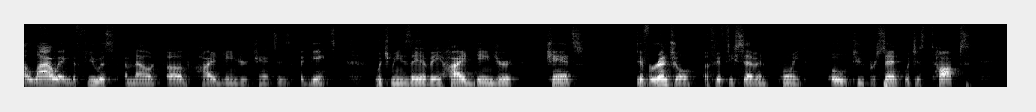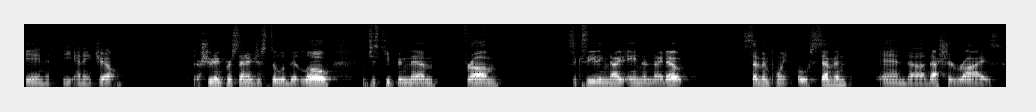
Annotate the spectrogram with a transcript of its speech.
allowing the fewest amount of high danger chances against, which means they have a high danger chance differential of 57.02%, which is tops in the NHL. Their shooting percentage is still a bit low, which is keeping them from succeeding night in and night out, 7.07. And uh, that should rise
